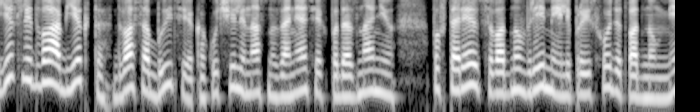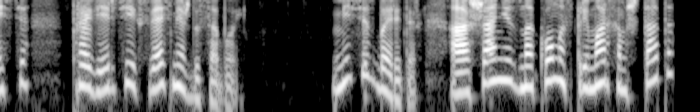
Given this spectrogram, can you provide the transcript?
если два объекта, два события, как учили нас на занятиях по дознанию, повторяются в одно время или происходят в одном месте, проверьте их связь между собой. «Миссис Берритер, а Ашани знакома с примархом штата?»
